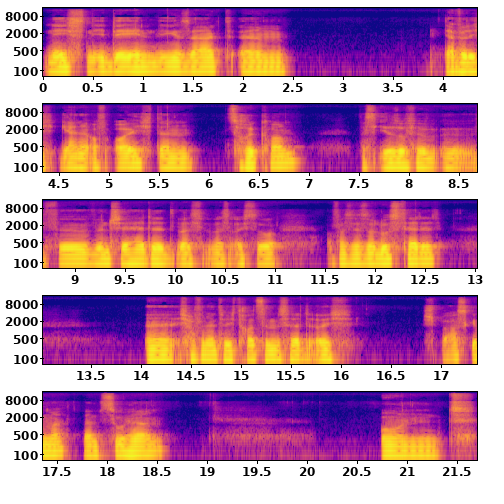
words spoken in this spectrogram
nächsten Ideen, wie gesagt, ähm, da würde ich gerne auf euch dann zurückkommen, was ihr so für, für Wünsche hättet, was, was euch so, auf was ihr so Lust hättet. Äh, ich hoffe natürlich trotzdem, es hat euch Spaß gemacht beim Zuhören. Und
